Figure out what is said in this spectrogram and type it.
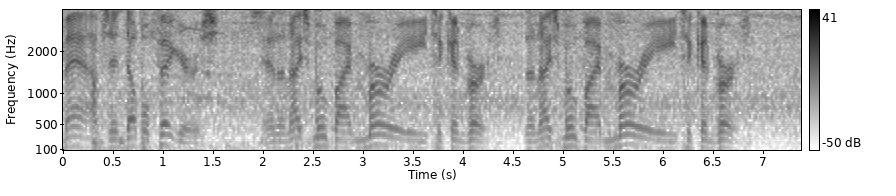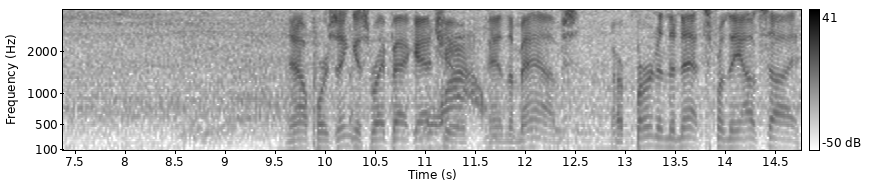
Mavs in double figures. And a nice move by Murray to convert. And a nice move by Murray to convert. Now Porzingis right back at wow. you. And the Mavs are burning the nets from the outside.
